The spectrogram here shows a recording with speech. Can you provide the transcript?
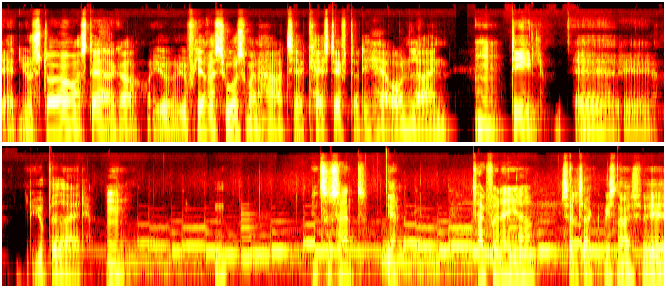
at jo større og stærkere, og jo, jo flere ressourcer man har til at kaste efter det her online mm. del, øh, øh, jo bedre er det. Mm. Mm. Interessant. Ja. Tak for det, ja. Selv tak. Vi snakkes ved.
